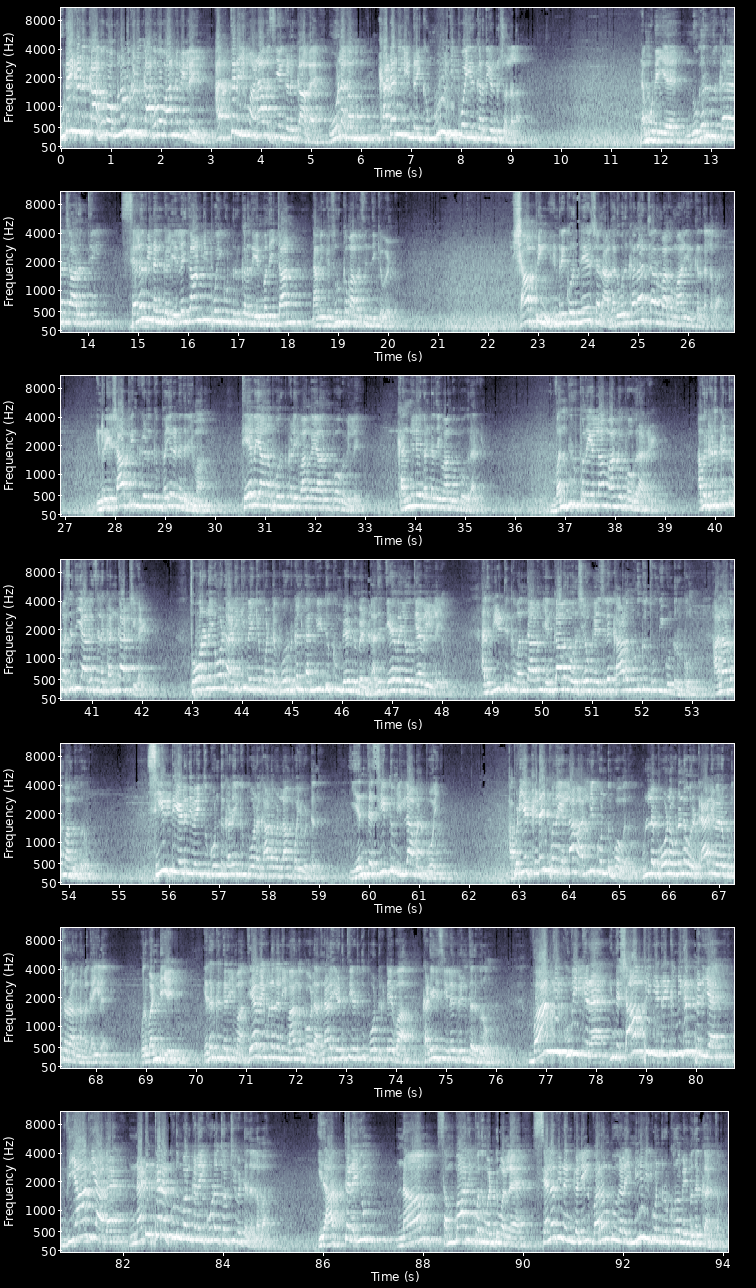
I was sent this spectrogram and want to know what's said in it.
உடைகளுக்காகவோ உணவுகளுக்காகவோ வாங்கவில்லை. அத்தனையும் அனாவசியங்களுக்காக உலகம் கடனில் இன்றைக்கு மூழ்கி போயிருக்கிறது என்று சொல்லலாம். நம்முடைய நுகர்வு கலாச்சாரத்தில் செலவினங்கள் எல்லை தாண்டி போய் கொண்டிருக்கிறது என்பதைத்தான் நாம் இங்கு சுருக்கமாக சிந்திக்க வேண்டும். ஷாப்பிங் இன்றைக்கு ஒரு ஃபேஷனாக அது ஒரு கலாச்சாரமாக மாறி இருக்கிறது அல்லவா? இன்றைய ஷாப்பிங்குகளுக்கு பெயர் என்ன தெரியுமா? தேவையான பொருட்களை வாங்க யாரும் போகவில்லை. கண்ணிலே கண்டதை வாங்க போகிறார்கள். வந்திருப்பதையெல்லாம் வாங்க போகிறார்கள். அவர்களுக்கென்று வசதியாக சில கண்காட்சிகள் தோரணையோடு அடுக்கி வைக்கப்பட்ட பொருட்கள் தன் வீட்டுக்கும் வேண்டும் என்று. அது தேவையோ தேவையில்லையோ. அது வீட்டுக்கு வந்தாலும் எங்காவது ஒரு ஷோகேஸில் காலம் முழுக்க தூங்கி கொண்டிருக்கும். ஆனாலும் வாங்குகிறோம். சீட்டு எழுதி வைத்து கொண்டு கடைக்கு போன காலமெல்லாம் போய்விட்டது. எந்த சீட்டும் இல்லாமல் போய். அப்படியே கிடைப்பதை எல்லாம் அள்ளி கொண்டு போவது. உள்ளே போன உடனே ஒரு டிராலி வேற கொடுத்துட்றாங்க நம்ம கையில். ஒரு வண்டியை. எதற்கு தெரியுமா? தேவை உள்ளதை நீ வாங்க போகல அதனால எடுத்து எடுத்து போட்டுக்கிட்டே வா. கடைசியில பில் தருகிறோம். வாங்கி குவிக்கிற இந்த ஷாப்பிங் இன்றைக்கு மிகப்பெரிய வியாதியாக நடுத்தர குடும்பங்களை கூட தொற்றி விட்டதல்லவா? இது அத்தனையும் நாம் சம்பாதிப்பது மட்டுமல்ல செலவினங்களில் வரம்புகளை மீறி கொண்டிருக்கிறோம் என்பதற்கு அர்த்தம்.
